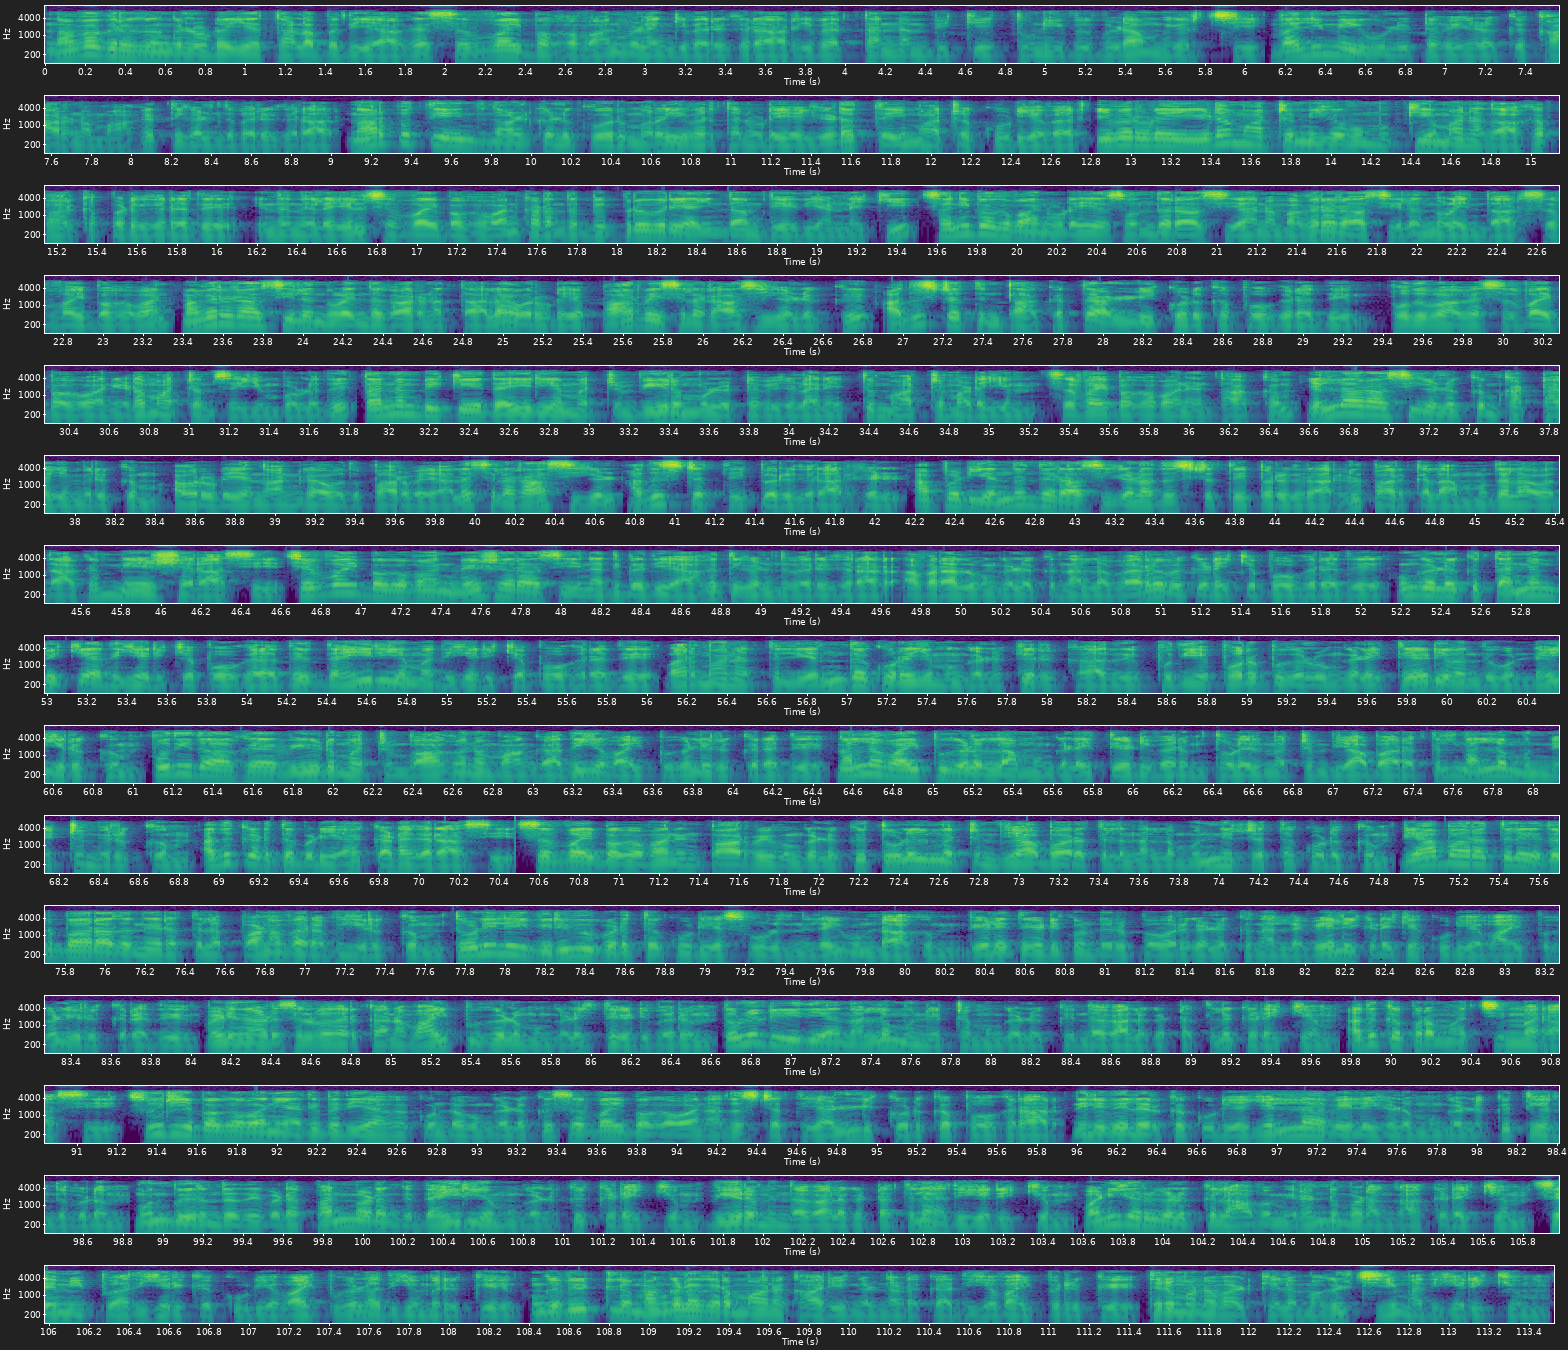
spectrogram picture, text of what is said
நவகிரகங்களுடைய தளபதியாக செவ்வாய் பகவான் விளங்கி வருகிறார். இவர் தன்னம்பிக்கை துணிவு விடாமுயற்சி வலிமை உள்ளிட்டவைகளுக்கு காரணமாக திகழ்ந்து வருகிறார். நாற்பத்தி ஐந்து நாட்களுக்கு ஒரு முறை இவர் தன்னுடைய இடத்தை மாற்றக்கூடியவர். இவருடைய இடமாற்றம் மிகவும் முக்கியமானதாக பார்க்கப்படுகிறது. இந்த நிலையில் செவ்வாய் பகவான் கடந்த பிப்ரவரி ஐந்தாம் தேதி அன்னைக்கு சனி பகவானுடைய சொந்த ராசியான மகர ராசியில நுழைந்தார். செவ்வாய் பகவான் மகர ராசியில நுழைந்த காரணத்தால அவருடைய பார்வை சில ராசிகளுக்கு அதிர்ஷ்டத்தின் தாக்கத்தை அள்ளி கொடுக்க போகிறது. பொதுவாக செவ்வாய் பகவான் இடமாற்றம் செய்யும் பொழுது தன்னம்பிக்கை தைரியம் மற்றும் வீரம் உள்ளிட்டவைகள் அனைத்து மாற்றமடையும். செவ்வாய் பகவானின் தாக்கம் எல்லா ராசிகளுக்கும் கட்டாயம் இருக்கும். அவருடைய நான்காவது பார்வையால சில ராசிகள் அதிர்ஷ்டத்தை பெறுகிறார்கள். அப்படி எந்தெந்த ராசிகள் அதிர்ஷ்டத்தை பெறுகிறார்கள் பார்க்கலாம். முதலாவதாக மேஷ ராசி செவ்வாய் பகவான் மேஷ ராசியின் அதிபதியாக திகழ்ந்து வருகிறார். அவரால் உங்களுக்கு நல்ல வரவு கிடைக்க போகிறது. உங்களுக்கு தன்னம்பிக்கை அதிகரிக்க போகிறது. தைரியம் அதிகரிக்க போகிறது. வருமானத்தில் எந்த குறையும் உங்களுக்கு இருக்காது. புதிய பொறுப்புகள் உங்களை தேடி வந்து கொண்டே இருக்கும். புதிதாக வீடு மற்றும் வாகனம் வாங்க அதிக வாய்ப்புகள் இருக்கிறது. நல்ல வாய்ப்புகள் எல்லாம் உங்களை தேடி வரும். தொழில் மற்றும் வியாபாரத்தில் நல்ல முன்னேற்றம் இருக்கும். அதுக்கு அடுத்தபடியா கடகராசி. செவ்வாய் பகவானின் பார்வை உங்களுக்கு தொழில் மற்றும் வியாபாரத்தில் நல்ல முன்னேற்றத்தை கொடுக்கும். வியாபாரத்தில் எதிர்பாராத நேரத்தில் பணவரவு இருக்கும். தொழிலை விரிவுபடுத்தக்கூடிய சூழ்நிலை உண்டாகும். வேலை தேடி கொண்டிருப்பவர்களுக்கு நல்ல வேலை கிடைக்கக்கூடிய வாய்ப்புகள் இருக்கிறது. வெளிநாடு செல்வதற்கான வாய்ப்புகளும் உங்களை தேடி வரும். தொழில் ரீதியா நல்ல முன்னேற்றம் உங்களுக்கு இந்த காலகட்டத்தில் கிடைக்கும். அதுக்கப்புறமா சிம்ம ராசி. சூரிய பகவானை அதிபதியாக கொண்ட உங்களுக்கு செவ்வாய் பகவான் அதிர்ஷ்டத்தை அள்ளி கொடுக்க போகிறார். நிலுவையில் இருக்கக்கூடிய எல்லா வேலைகளும் உங்களுக்கு தீர்ந்துவிடும். முன்பு இருந்ததை விட பன்மடங்கு தைரியம் உங்களுக்கு கிடைக்கும். வீரம் இந்த காலகட்டத்தில் அதிகரிக்கும். வணிகர்களுக்கு லாபம் இரண்டு மடங்கா கிடைக்கும். சேமிப்பு அதிகரிக்கக்கூடிய வாய்ப்புகள் அதிகம் இருக்கு. உங்க வீட்டுல மங்களகரமான காரியங்கள் நடக்க அதிக வாய்ப்பு இருக்கு. திருமண வாழ்க்கையில மகிழ்ச்சியும் அதிகரிக்கும்.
